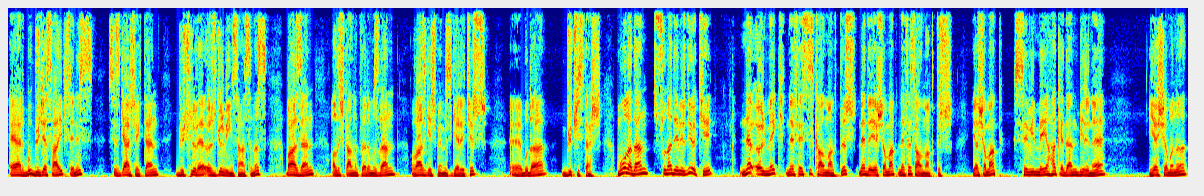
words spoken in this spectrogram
Eğer bu güce sahipseniz siz gerçekten güçlü ve özgür bir insansınız. Bazen alışkanlıklarımızdan vazgeçmemiz gerekir. Ee, bu da güç ister. Muğla'dan Suna Demir diyor ki ne ölmek nefessiz kalmaktır ne de yaşamak nefes almaktır. Yaşamak sevilmeyi hak eden birine yaşamını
